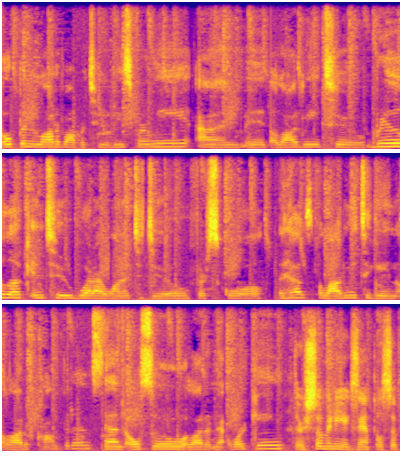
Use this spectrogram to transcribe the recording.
opened a lot of opportunities for me and it allowed me to really look into what I wanted to do for school. It has allowed me to gain a lot of confidence and also a lot of networking. There's so many examples of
